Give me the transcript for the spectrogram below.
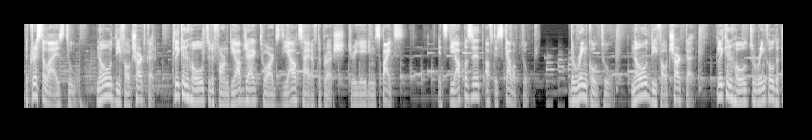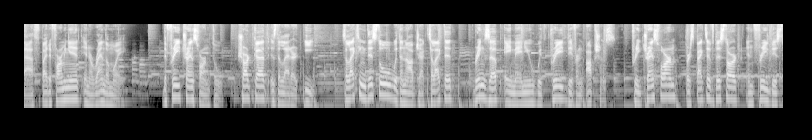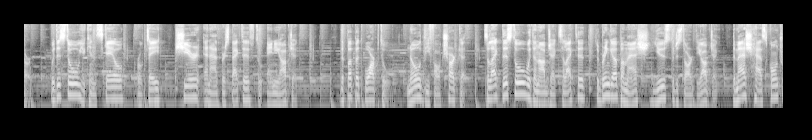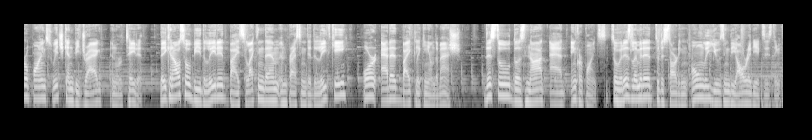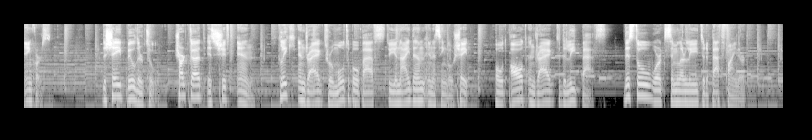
The Crystallize tool. No default shortcut. Click and hold to deform the object towards the outside of the brush, creating spikes. It's the opposite of the Scallop tool. The Wrinkle tool. No default shortcut. Click and hold to wrinkle the path by deforming it in a random way. The Free Transform tool. Shortcut is the letter E. Selecting this tool with an object selected brings up a menu with three different options. Free Transform, Perspective Distort, and Free Distort. With this tool you can scale, rotate, shear and add perspective to any object. The Puppet Warp tool. No default shortcut. Select this tool with an object selected to bring up a mesh used to distort the object. The mesh has control points which can be dragged and rotated. They can also be deleted by selecting them and pressing the delete key or added by clicking on the mesh. This tool does not add anchor points, so it is limited to the starting only using the already existing anchors. The Shape Builder tool. Shortcut is Shift-N. Click and drag through multiple paths to unite them in a single shape. Hold Alt and drag to delete paths. This tool works similarly to the Pathfinder.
